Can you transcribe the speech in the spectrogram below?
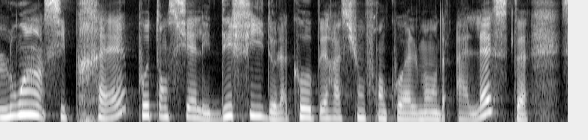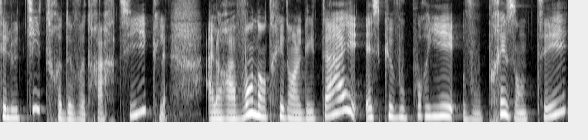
Loin si près, potentiel et défis de la coopération franco-allemande à l'Est, c'est le titre de votre article. Alors avant d'entrer dans le détail, est-ce que vous pourriez vous présenter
